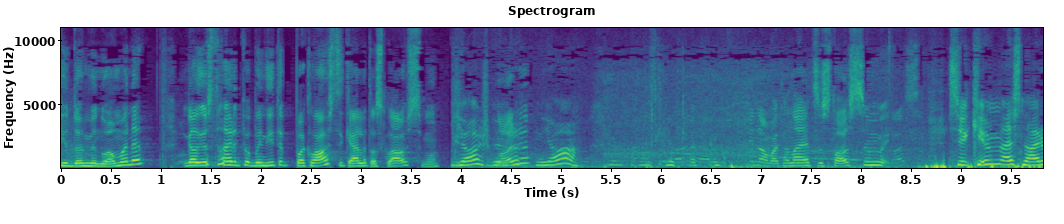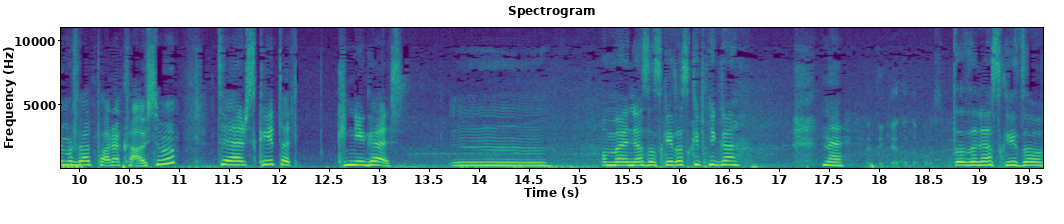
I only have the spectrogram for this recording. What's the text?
įdomi nuomonė. Gal jūs norit pabandyti paklausti keletos klausimų? Jo, aš galiu. Jo. Žinoma, tenai atsistosim. Sveiki, mes norim užduoti porą klausimų. Tai ar skaitot knygas? Mm, o majonezas skaitos kaip knyga? Ne. Tada neskaitau.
